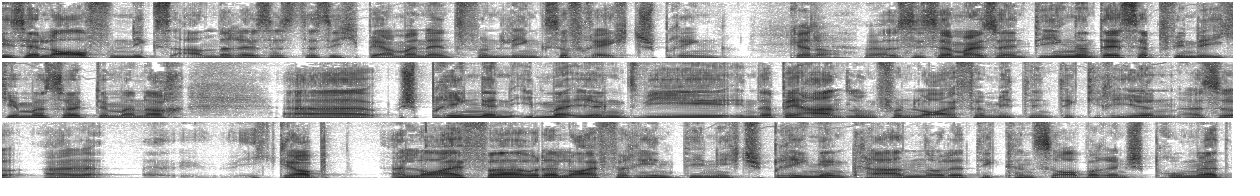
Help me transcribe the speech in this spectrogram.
ist ja Laufen nichts anderes, als dass ich permanent von links auf rechts springe. Genau. Ja. Das ist einmal so ein Ding und deshalb finde ich immer, sollte man auch äh, Springen immer irgendwie in der Behandlung von Läufern mit integrieren. Also äh, ich glaube, ein Läufer oder Läuferin, die nicht springen kann oder die keinen sauberen Sprung hat,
